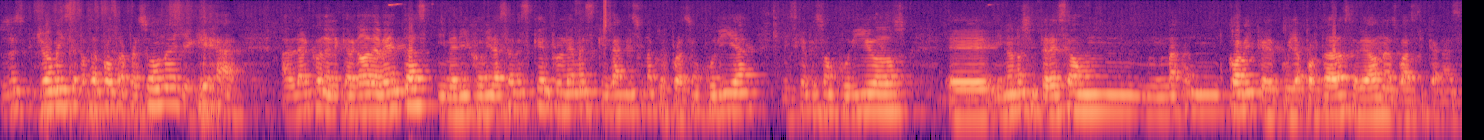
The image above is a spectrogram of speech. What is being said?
Entonces yo me hice pasar por otra persona, llegué a, hablar con el encargado de ventas y me dijo, mira, ¿sabes qué? El problema es que Gandhi es una corporación judía, mis jefes son judíos, eh, y no nos interesa un, un cómic cuya portada se vea una esvástica nazi.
